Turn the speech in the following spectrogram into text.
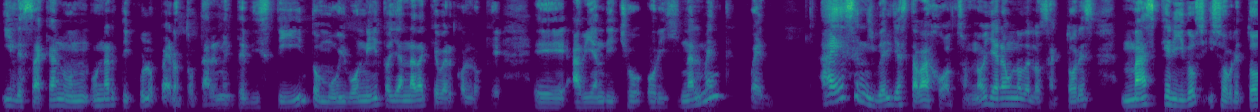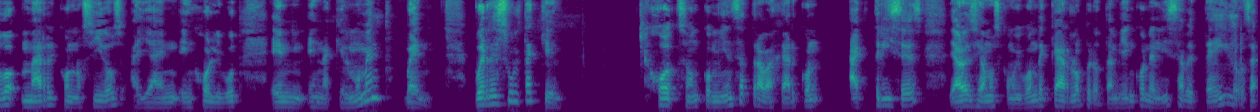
y le sacan un, un artículo, pero totalmente distinto, muy bonito, ya nada que ver con lo que eh, habían dicho originalmente. Bueno, a ese nivel ya estaba Hudson, ¿no? Ya era uno de los actores más queridos y sobre todo más reconocidos allá en, Hollywood en, en aquel momento. Bueno, pues resulta que Hudson comienza a trabajar con actrices, ya lo decíamos como Ivonne de Carlo, pero también con Elizabeth Taylor, o sea,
